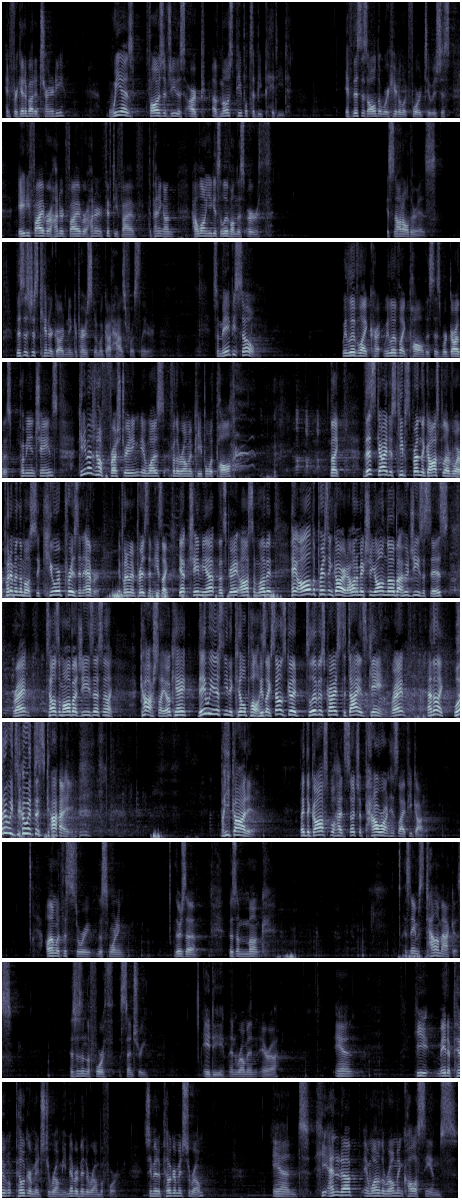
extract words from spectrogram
and forget about eternity, we as followers of Jesus are of most people to be pitied. If this is all that we're here to look forward to, is just 85 or 105 or 155, depending on how long you get to live on this earth. It's not all there is. This is just kindergarten in comparison to what God has for us later. So maybe so. We live like we live like Paul. This is regardless. Put me in chains. Can you imagine how frustrating it was for the Roman people with Paul? like this guy just keeps spreading the gospel everywhere. Put him in the most secure prison ever. They put him in prison. He's like, "Yep, chain me up. That's great. Awesome. Love it." Hey, all the prison guard. I want to make sure you all know about who Jesus is, right? Tells them all about Jesus. They're like, "Gosh, like okay, maybe we just need to kill Paul." He's like, "Sounds good. To live is Christ. To die is gain." Right? And they're like, what do we do with this guy? But he got it. Like the gospel had such a power on his life, he got it. I'll end with this story this morning. There's a, there's a monk. His name is Telemachus. This is in the fourth century AD in Roman era. And he made a pil- pilgrimage to Rome. He'd never been to Rome before. So he made a pilgrimage to Rome. And he ended up in one of the Roman Colosseums.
